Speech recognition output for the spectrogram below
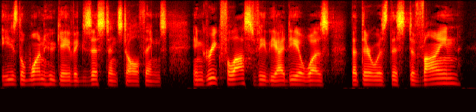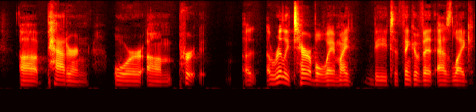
he's the one who gave existence to all things. In Greek philosophy, the idea was that there was this divine uh, pattern, or um, per, a, a really terrible way might be to think of it as like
